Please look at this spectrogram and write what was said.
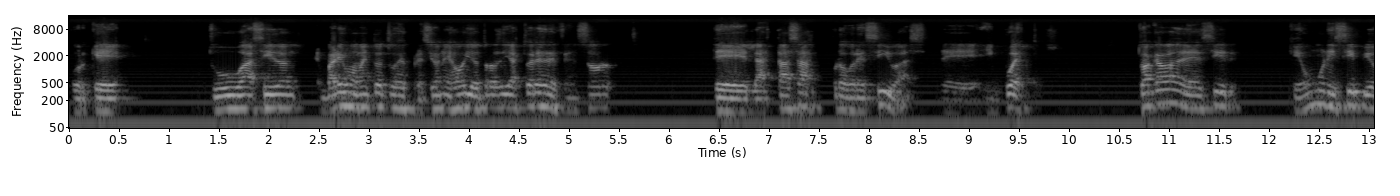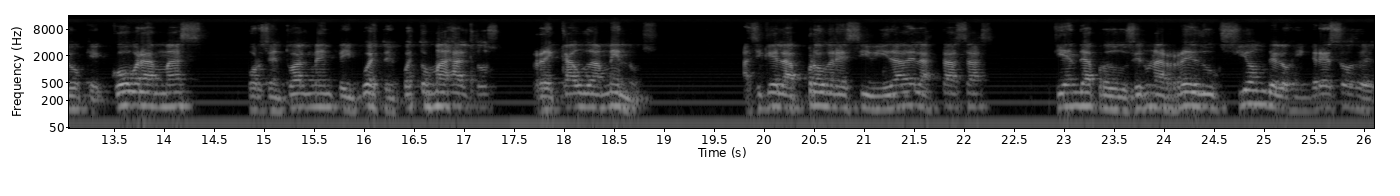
porque tú has sido en, en varios momentos de tus expresiones hoy y otros días, tú eres defensor de las tasas progresivas de impuestos. Tú acabas de decir que un municipio que cobra más porcentualmente impuestos, impuestos más altos, recauda menos. Así que la progresividad de las tasas tiende a producir una reducción de los ingresos de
